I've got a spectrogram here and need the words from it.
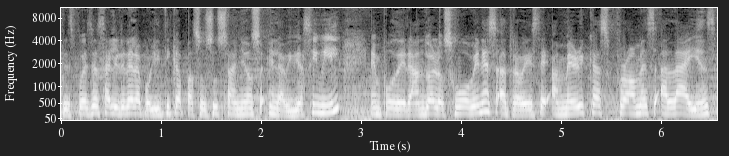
después de salir de la política, pasó sus años en la vida civil, empoderando a los jóvenes a través de America's Promise Alliance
